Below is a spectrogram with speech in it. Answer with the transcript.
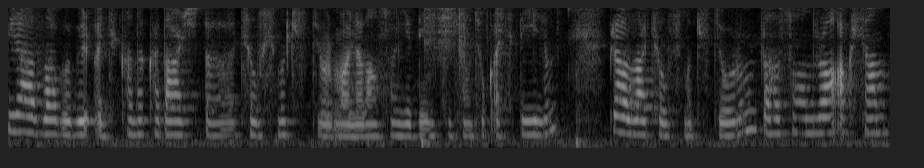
biraz daha böyle bir acıkana kadar e, çalışmak istiyorum. Öğleden sonra yediğim için şu çok aç değilim. Biraz daha çalışmak istiyorum. Daha sonra akşam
